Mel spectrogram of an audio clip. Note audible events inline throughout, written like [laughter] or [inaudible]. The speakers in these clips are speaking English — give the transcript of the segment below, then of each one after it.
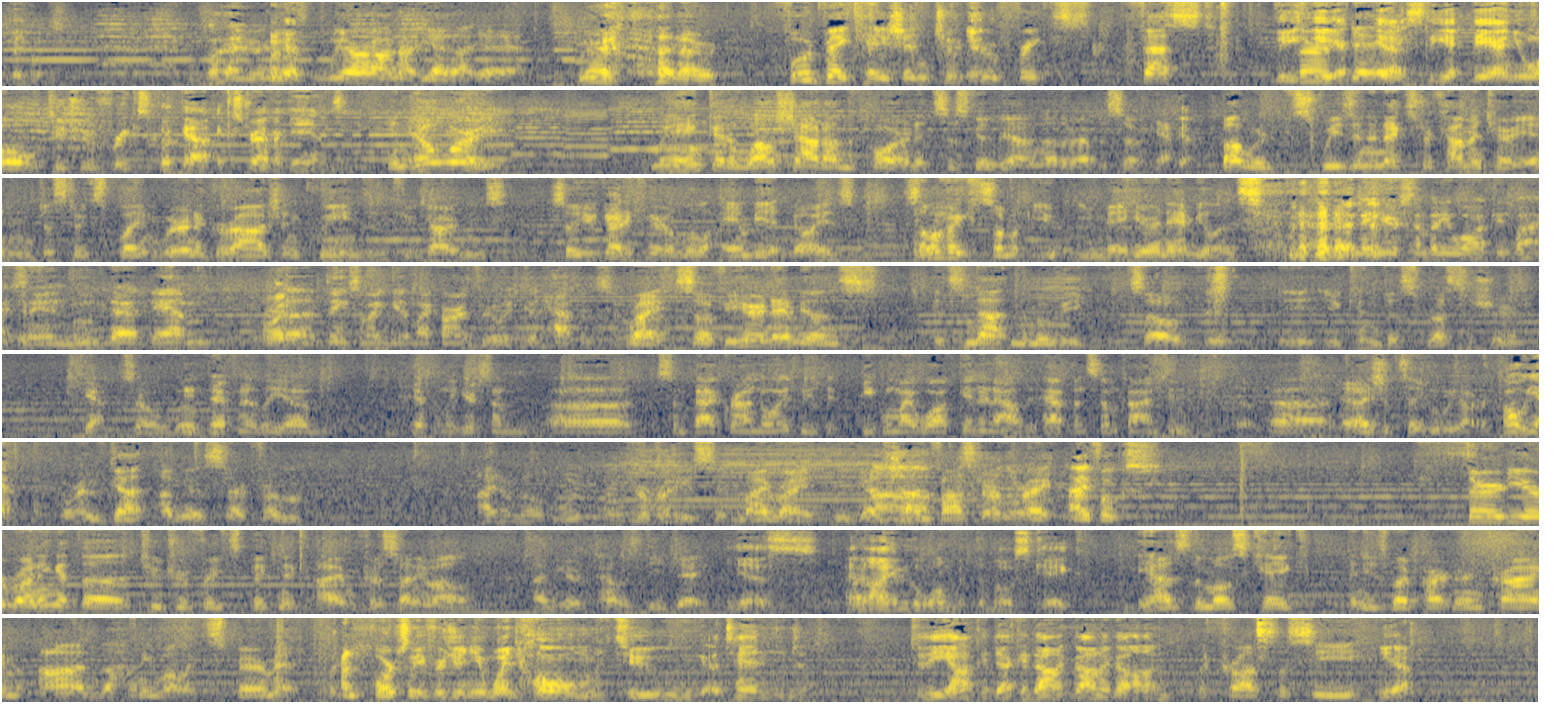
Go ahead. we, Okay. we are on our yeah yeah yeah we're [laughs] on our food vacation. Two Yeah. True Freaks Fest. the, Third the, day. Yes, the the annual Two True Freaks Cookout Extravaganza. And don't worry, we ain't gonna welsh out on the porn. It's just gonna be on another episode. Yeah. Yeah. But we're squeezing an extra commentary in just to explain. We're in a garage in Queens in Kew Gardens, so you got to hear a little ambient noise. Some of it, some of you, you may hear an ambulance. you may [laughs] hear somebody walking by saying, "Move that damn Right. uh, thing so I can get my car through." It could happen. So right. So if you hear an ambulance, it's not in the movie. So it, you, you can just rest assured. Yeah. So we'll [laughs] definitely um, definitely hear some uh, some background noise. We people might walk in and out. It happens sometimes. Uh, And I should say who we are. oh yeah. Go. We've got. I'm going to start from. I don't know. who- Your right. My right. We've got Uh, Sean Foster on the right. Hi, folks. Third year running at the Two True Freaks picnic. I am Chris Honeywell. I'm here with Thomas DJ. Yes, and Right. I am the one with the most cake. He has the most cake, and he's my partner in crime on the Honeywell experiment. Which, Unfortunately, Virginia went home to attend to the Yakadekadanagon. across the sea. Yeah.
